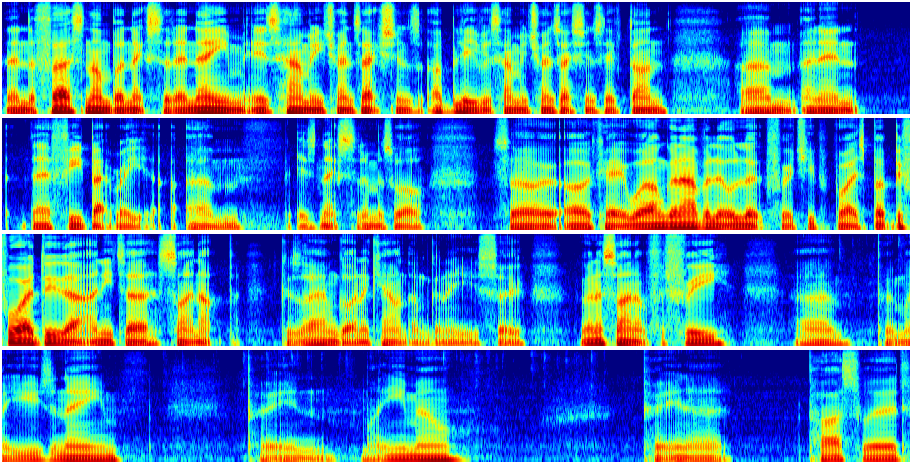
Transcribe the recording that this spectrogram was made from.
Then the first number next to their name is how many transactions. I believe it's how many transactions they've done, um, and then their feedback rate um, is next to them as well. So, okay, well, I'm going to have a little look for a cheaper price. But before I do that, I need to sign up because I haven't got an account I'm going to use. So, I'm going to sign up for free, um, put my username, put in my email, put in a password.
